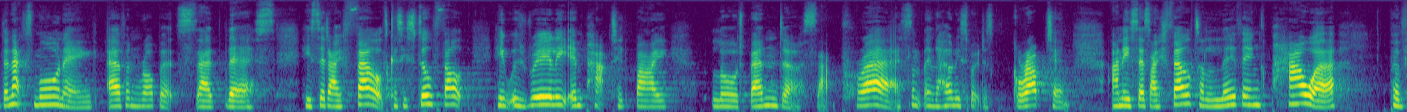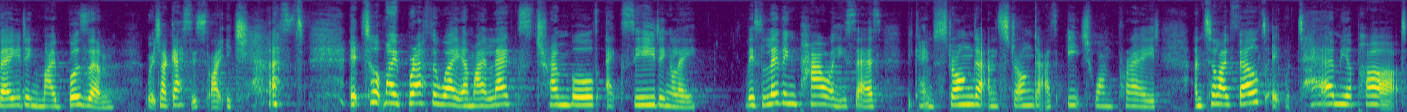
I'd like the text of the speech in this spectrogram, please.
The next morning, Evan Roberts said this. He said, I felt, because he still felt he was really impacted by Lord bend us, that prayer, something the Holy Spirit just grabbed him. And he says, I felt a living power pervading my bosom which I guess is like your chest. It took my breath away and my legs trembled exceedingly. This living power, he says, became stronger and stronger as each one prayed until I felt it would tear me apart.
